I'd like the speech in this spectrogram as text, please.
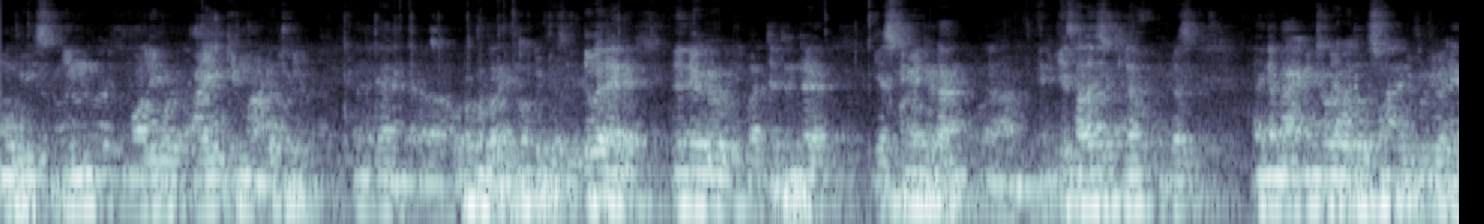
movies in Mollywood ആയിരിക്കും ആടുത്തിൽ എന്ന് ഞാൻ ഉറപ്പ് പറയുന്നു. ബിക്കോസ് ഇതുവരെ ഇതിന്റെ ഒരു ബഡ്ജറ്റിന്റെ എസ്റ്റിമേറ്റ് ഇടാൻ എനിക്ക് സാധിച്ചിട്ടില്ല. ബിക്കോസ് അതിന്റെ മാഗ്നിറ്റ്യൂഡ് ഒരു ദിവസവും കൂടി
